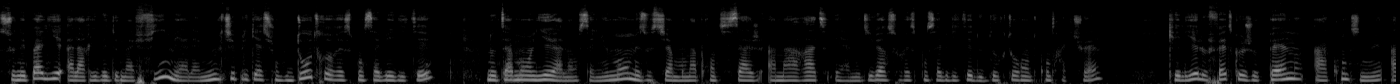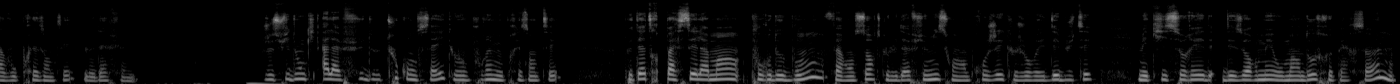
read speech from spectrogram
ce n'est pas lié à l'arrivée de ma fille, mais à la multiplication d'autres responsabilités, notamment liées à l'enseignement, mais aussi à mon apprentissage à Maharat et à mes diverses responsabilités de doctorante contractuelle, qui est lié le fait que je peine à continuer à vous présenter le DAFUMI. Je suis donc à l'affût de tout conseil que vous pourrez me présenter. Peut-être passer la main pour de bon, faire en sorte que le DAFUMI soit un projet que j'aurais débuté, mais qui serait désormais aux mains d'autres personnes.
